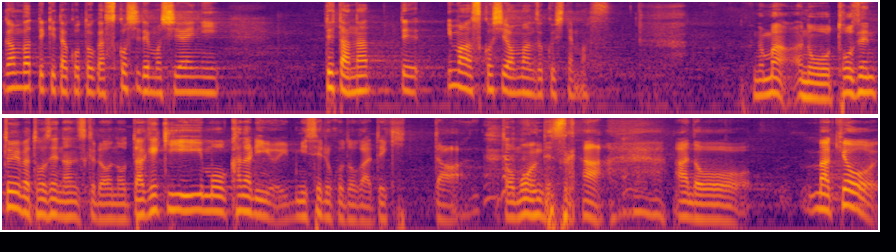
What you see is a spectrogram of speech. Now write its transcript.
頑張ってきたことが少しでも試合に出たなって今は少しは満足してます。まあ、あの当然といえば当然なんですけどあの打撃もかなり見せることができたと思うんですが あの、まあ、今日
